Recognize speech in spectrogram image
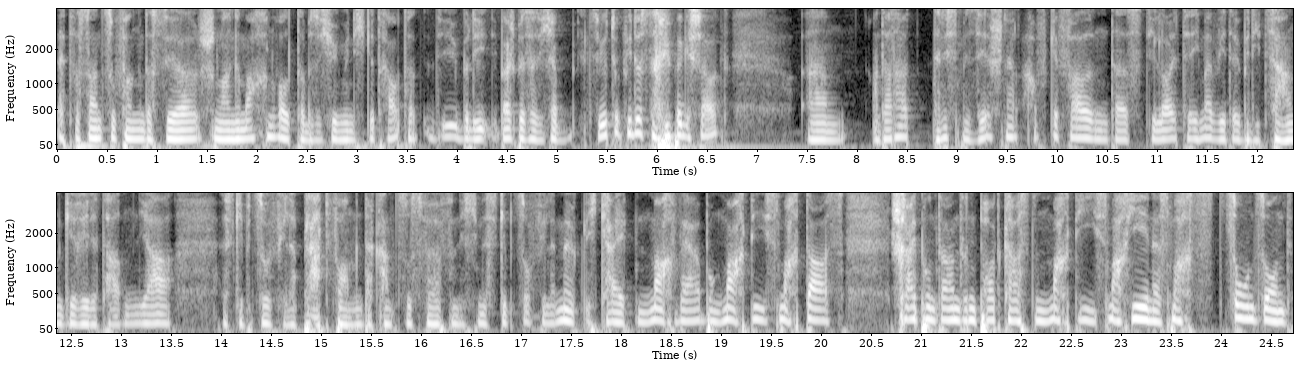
etwas anzufangen, das er schon lange machen wollte, aber sich irgendwie nicht getraut hat. Die, über die, beispielsweise, ich habe jetzt YouTube-Videos darüber geschaut ähm, und dann, hat, dann ist mir sehr schnell aufgefallen, dass die Leute immer wieder über die Zahlen geredet haben. Ja, es gibt so viele Plattformen, da kannst du es veröffentlichen, es gibt so viele Möglichkeiten, mach Werbung, mach dies, mach das, schreib unter anderen Podcasten, mach dies, mach jenes, mach so und so und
